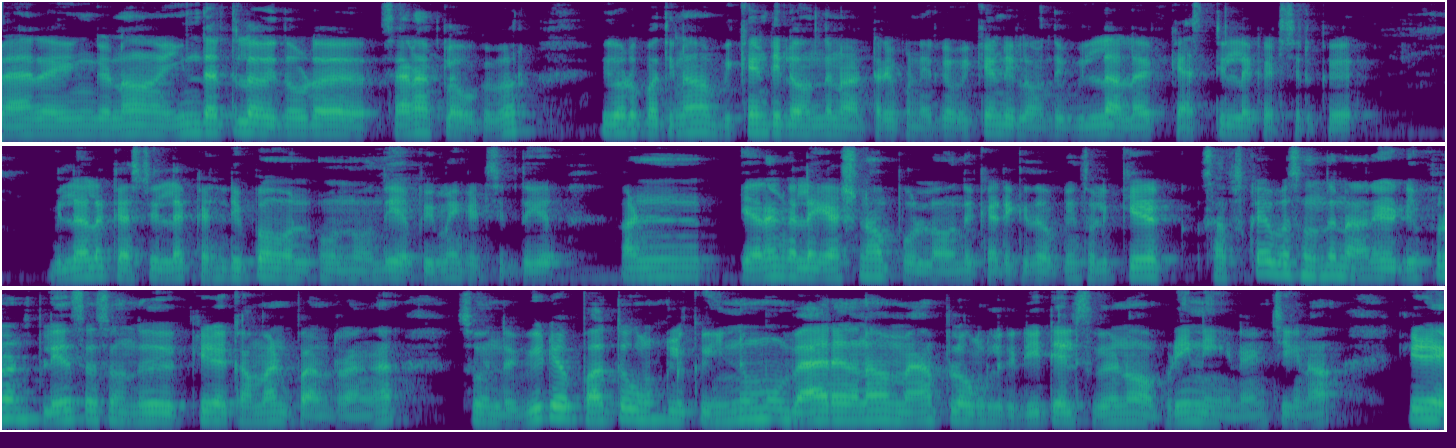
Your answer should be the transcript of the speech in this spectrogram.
வேறு எங்கன்னா இந்த இடத்துல இதோட சேனா கிளவுக்கு இதோட பார்த்தீங்கன்னா விக்கெண்டில் வந்து நான் ட்ரை பண்ணியிருக்கேன். விக்கெண்டில் வந்து வில்லால கேஸ்டிலில் கிடச்சிருக்கு. வில்லால கேஸ்டிலில் கண்டிப்பாக ஒன்று ஒன்று வந்து எப்பயுமே கிடச்சிது அண்ட் இறங்கல யஷ்னாப்பூரில் வந்து கிடைக்குது அப்படின்னு சொல்லி கீழே சப்ஸ்கிரைபர்ஸ் வந்து நிறைய டிஃப்ரெண்ட் பிளேசஸ் வந்து கீழே கமெண்ட் பண்ணுறாங்க ஸோ இந்த வீடியோ பார்த்து உங்களுக்கு இன்னமும் வேறு எதனா மேப்பில் உங்களுக்கு டீட்டெயில்ஸ் வேணும் அப்படின்னு நீங்கள் நினச்சிங்கன்னா கீழே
